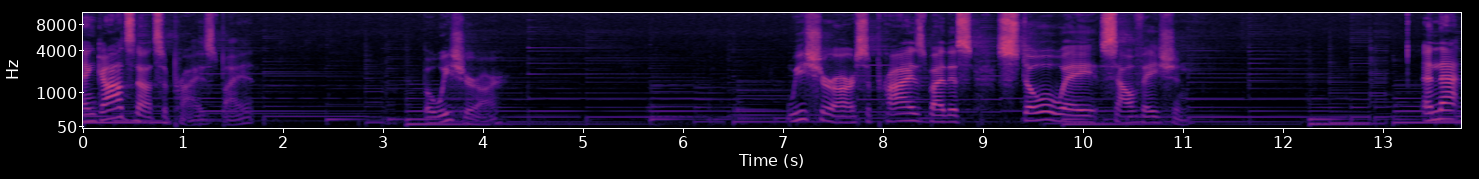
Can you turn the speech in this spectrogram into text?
And God's not surprised by it, but we sure are. We sure are surprised by this stowaway salvation. And that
